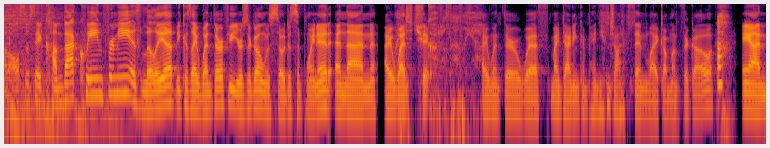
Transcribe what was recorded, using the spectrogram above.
I'd also say comeback queen for me is Lilia because I went there a few years ago and was so disappointed. And then I went Did you there- go to Lilia? I went there with my dining companion Jonathan like a month ago, and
